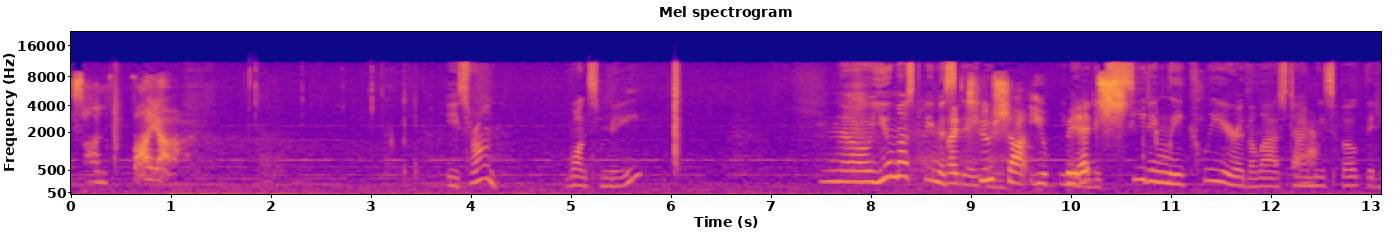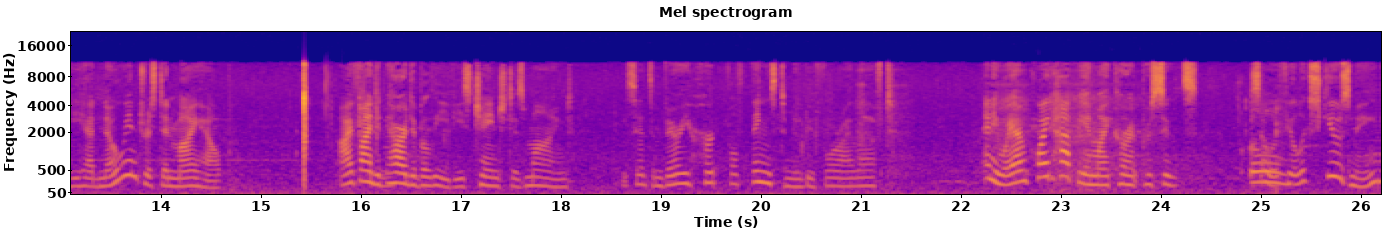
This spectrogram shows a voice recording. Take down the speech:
It's on fire. Isran? Wants me? No, you must be mistaken. I mistaken. two shot you, bitch. He made it exceedingly clear the last time we spoke that he had no interest in my help. I find it hard to believe he's changed his mind. He said some very hurtful things to me before I left. Anyway, I'm quite happy in my current pursuits. So if Oh. you'll excuse me.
